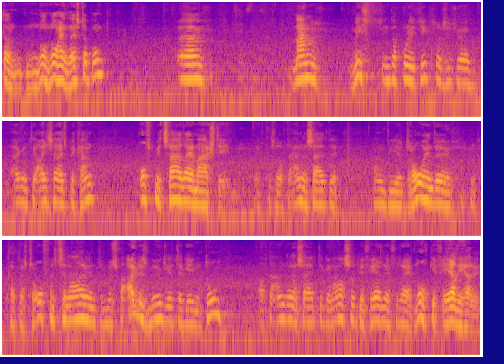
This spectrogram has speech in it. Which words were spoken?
dann noch, noch ein letzter Punkt. Äh, man misst in der Politik, das ist ja eigentlich allseits bekannt, oft mit zweierlei Maßstäben. Also auf der einen Seite haben wir drohende Katastrophenszenarien, da müssen wir alles Mögliche dagegen tun. Auf der anderen Seite genauso gefährliche, vielleicht noch gefährlichere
